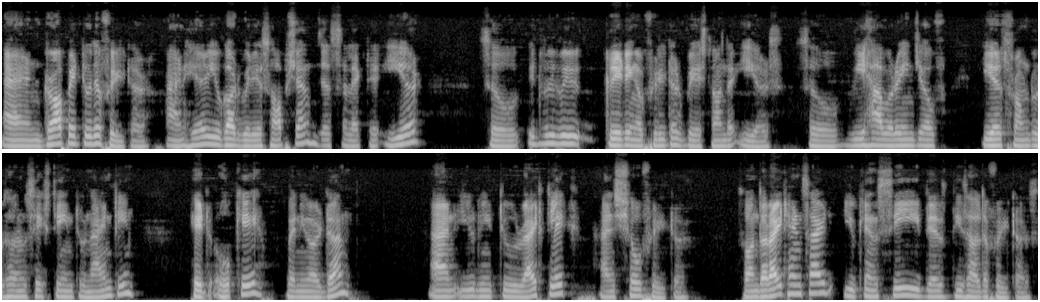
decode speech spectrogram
and drop it to the filter. And here you got various options. Just select a year. So it will be creating a filter based on the years. So we have a range of years from 2016 to 19 hit ok when you are done. And you need to right click and show filter. So on the right hand side you can see these are the filters.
